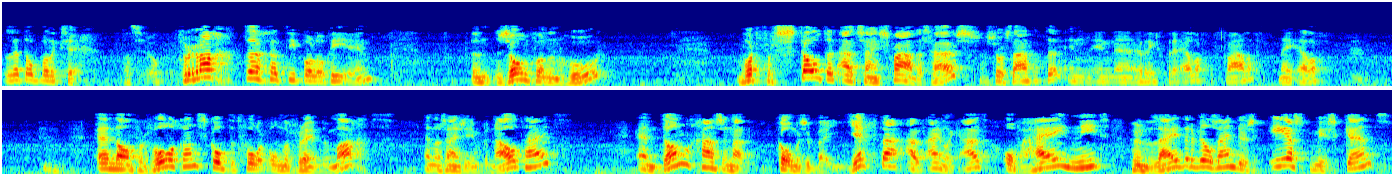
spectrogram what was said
let op wat ik zeg. Dat is ook prachtige typologie in. Een zoon van een hoer. Wordt verstoten uit zijn vaders huis. Zo staat het er in, in uh, Richter 11 of 12. Nee, 11. En dan vervolgens komt het volk onder vreemde macht. En dan zijn ze in benauwdheid. En dan gaan ze naar, komen ze bij Jefta uiteindelijk uit of hij niet hun leider wil zijn, dus eerst miskend.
